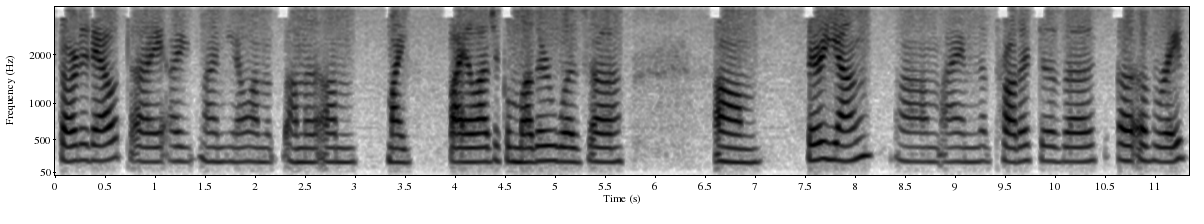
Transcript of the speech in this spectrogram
started out i i i'm you know i'm i'm a, i'm my biological mother was uh um very young. Um I'm the product of uh of rape.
